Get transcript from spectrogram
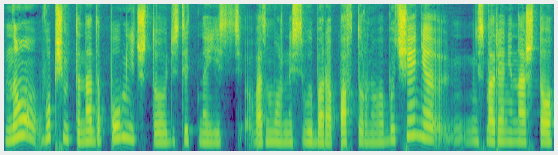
Но, в общем-то, надо помнить, что действительно есть возможность выбора повторного обучения, несмотря ни на что.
